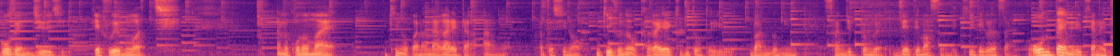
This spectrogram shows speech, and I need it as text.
午前10時 FM ワッチ。あのこの前昨日かな流れたあの私の岐阜の輝き人という番組に30分ぐらい出てますんで聞いてください。オンタイムで聞かないと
